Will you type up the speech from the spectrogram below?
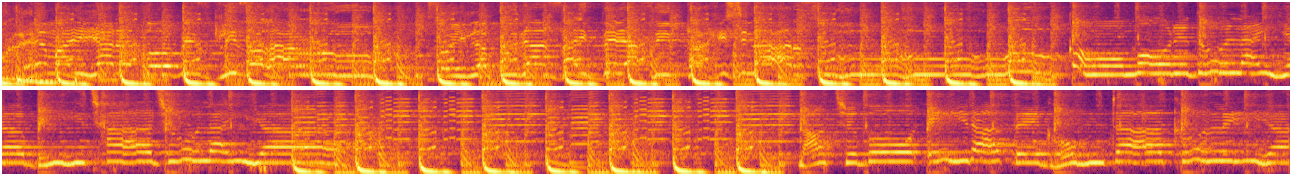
ওরে মাইয়ারে তোর বিজলি জ্বলার রূপ জইলা নাচবো এই রাতে, ঘুমটা খুলিয়া।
